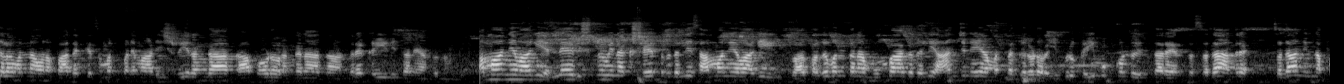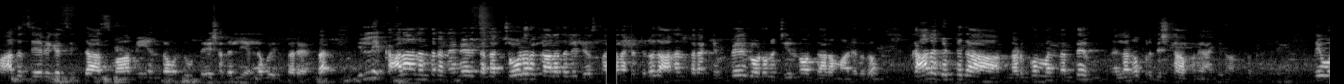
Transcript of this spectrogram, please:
ದಳವನ್ನ ಅವನ ಪಾದಕ್ಕೆ ಸಮರ್ಪಣೆ ಮಾಡಿ, ಶ್ರೀರಂಗ ಕಾಪಾಡೋ ರಂಗನಾಥ ಅಂದ್ರೆ ಕೈ ಹಿಡಿತಾನೆ ಅಂತ ನಂಬಿ ಸಾಮಾನ್ಯವಾಗಿ ಎಲ್ಲೇ ವಿಷ್ಣುವಿನ ಕ್ಷೇತ್ರದಲ್ಲಿ ಸಾಮಾನ್ಯವಾಗಿ ಭಗವಂತನ ಮುಂಭಾಗದಲ್ಲಿ ಆಂಜನೇಯ ಮತ್ತು ಗರುಡರು ಇಬ್ರು ಕೈ ಮುಕ್ಕೊಂಡು ಇರ್ತಾರೆ ಅಂತ ಸದಾ ಅಂದ್ರೆ ಸದಾ ನಿನ್ನ ಪಾದ ಸೇವೆಗೆ ಸಿದ್ಧ ಸ್ವಾಮಿ ಅಂತ ಒಂದು ಉದ್ದೇಶದಲ್ಲಿ ಎಲ್ಲವೂ ಇರ್ತಾರೆ ಅಂತ. ಇಲ್ಲಿ ಕಾಲಾನಂತರ ನಾನು ಹೇಳ್ತಲ್ಲ, ಚೋಳರ ಕಾಲದಲ್ಲಿ ದೇವಸ್ಥಾನ ಕಟ್ಟಿರೋದು, ಆನಂತರ ಕೆಂಪೇಗೌಡರು ಜೀರ್ಣೋದ್ಧಾರ ಮಾಡಿರೋದು. ಕಾಲಘಟ್ಟದ ನಡ್ಕೊಂಡ್ ಬಂದಂತೆ ಎಲ್ಲನೂ ಪ್ರತಿಷ್ಠಾಪನೆ ಆಗಿರೋಂಥದ್ದು ನೀವು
